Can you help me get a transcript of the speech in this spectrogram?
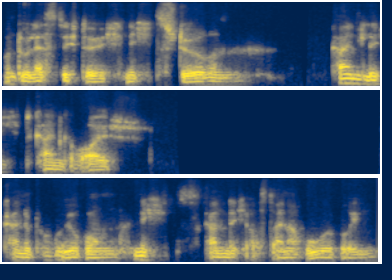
Und du lässt dich durch nichts stören, kein Licht, kein Geräusch, keine Berührung, nichts kann dich aus deiner Ruhe bringen.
